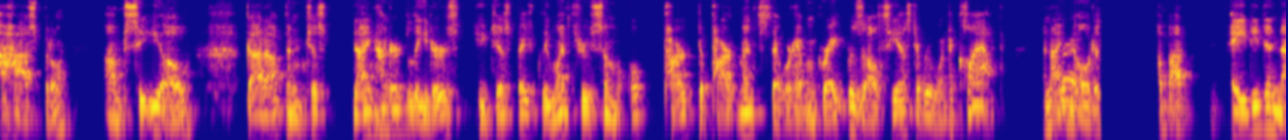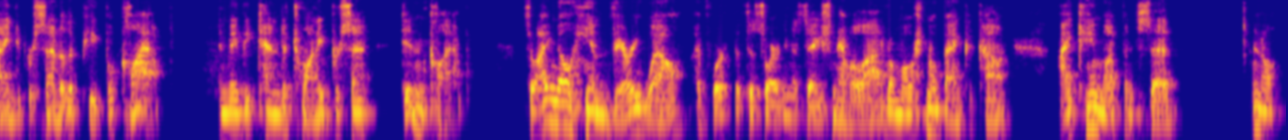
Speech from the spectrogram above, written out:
a hospital, um, CEO got up and just 900 leaders. He just basically went through some part departments that were having great results. He asked everyone to clap. And I right. noticed about 80 to 90% of the people clapped, and maybe 10 to 20% didn't clap. So I know him very well. I've worked with this organization, have a lot of emotional bank account. I came up and said, you know,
